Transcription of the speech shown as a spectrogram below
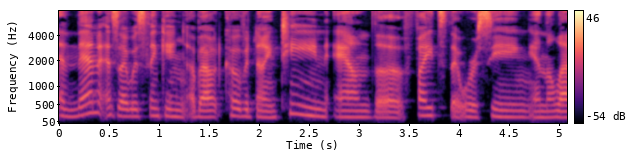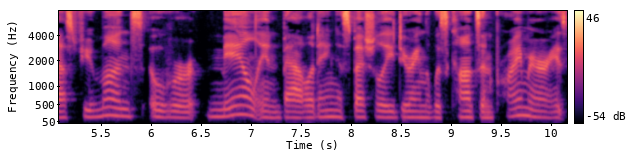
And then as I was thinking about COVID-19 and the fights that we're seeing in the last few months over mail-in balloting, especially during the Wisconsin primaries,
